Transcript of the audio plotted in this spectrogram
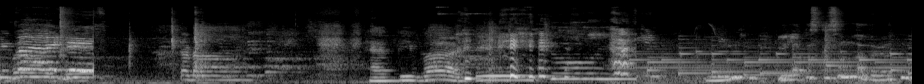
happy birthday happy birthday to you तिला कस कसं लागलं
